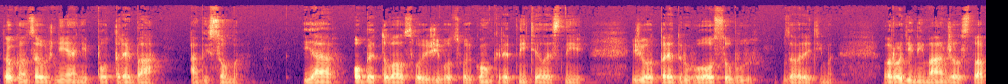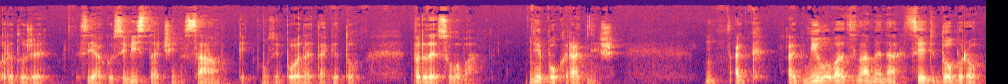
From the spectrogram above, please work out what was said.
Dokonca už nie je ani potreba, aby som ja obetoval svoj život, svoj konkrétny telesný život pre druhú osobu, uzavretím rodiny, manželstva, pretože si ako si vystačím sám, keď musím povedať takéto tvrdé slova. Nepokradneš. Hm, ak, ak milovať znamená chcieť dobro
